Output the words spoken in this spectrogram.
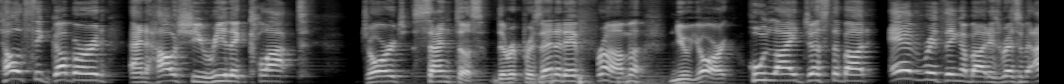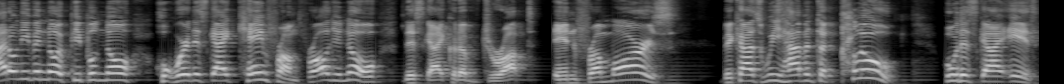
Tulsi Gabbard and how she really clocked George Santos, the representative from New York, who lied just about everything about his resume. I don't even know if people know who, where this guy came from. For all you know, this guy could have dropped in from Mars because we haven't a clue who this guy is.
